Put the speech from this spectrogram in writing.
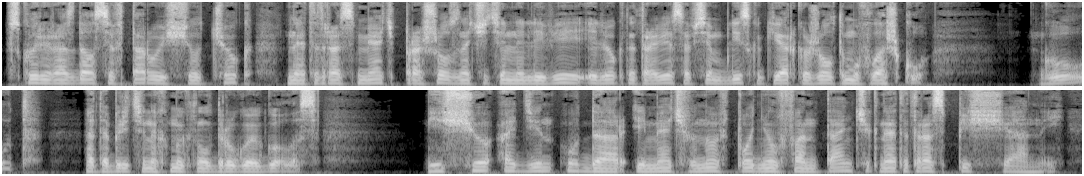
Вскоре раздался второй щелчок, на этот раз мяч прошел значительно левее и лег на траве совсем близко к ярко-желтому флажку. «Гуд!» — одобрительно хмыкнул другой голос. Еще один удар, и мяч вновь поднял фонтанчик, на этот раз песчаный —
